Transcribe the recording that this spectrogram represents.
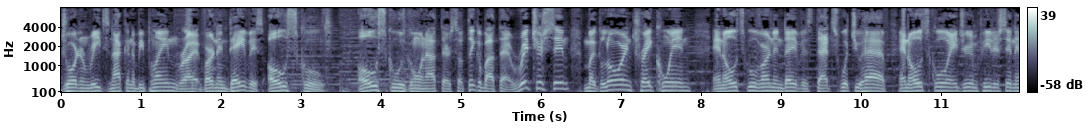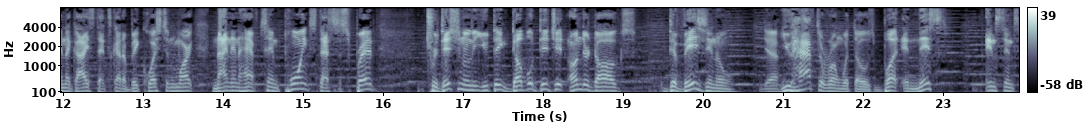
Jordan Reed's not going to be playing. Right. Vernon Davis, old school. Old school's going out there. So think about that. Richardson, McLaurin, Trey Quinn, and old school Vernon Davis. That's what you have. And old school Adrian Peterson and a guy that's got a big question mark. Nine and a half, ten points. That's the spread. Traditionally, you think double digit underdogs, divisional. Yeah. You have to run with those. But in this instance,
